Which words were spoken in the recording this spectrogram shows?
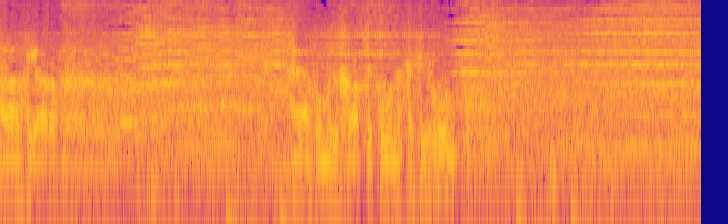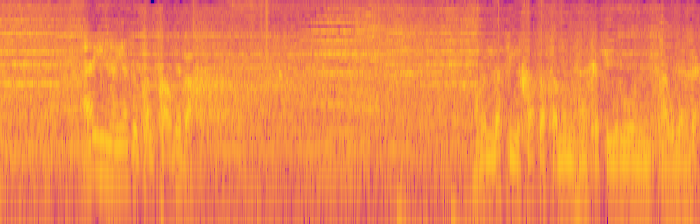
آه يا رب. ها هم الخاطفون كثيرون. أين يدك القابضة؟ والتي خطف منها كثيرون أولادك.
